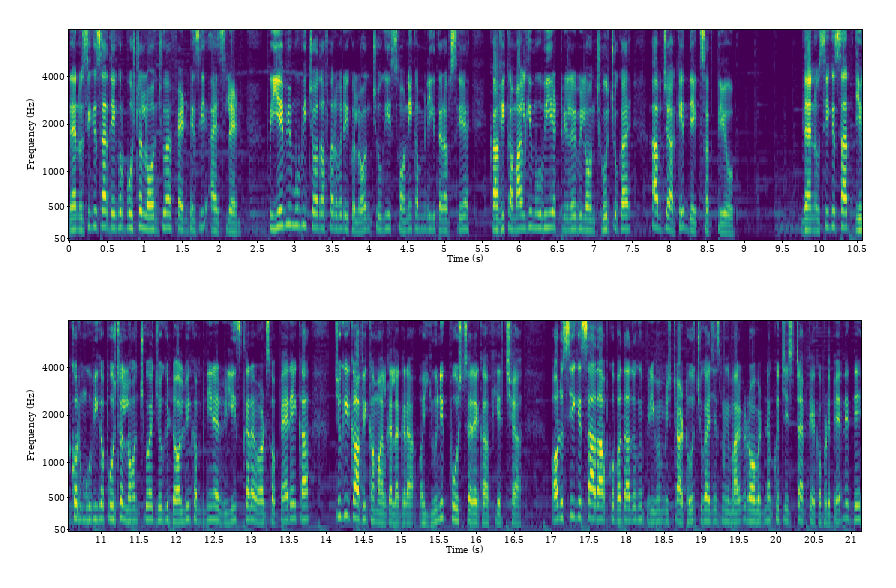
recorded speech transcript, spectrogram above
देन उसी के साथ एक और पोस्टर लॉन्च हुआ है फैंटेसी आइसलैंड तो ये भी मूवी चौदह फरवरी को लॉन्च होगी। सोनी कंपनी की तरफ़ से है काफ़ी कमाल की मूवी है। ट्रेलर भी लॉन्च हो चुका है। आप जाके देख सकते हो। देन उसी के साथ एक और मूवी का पोस्टर लॉन्च हुआ है, जो कि डॉल्बी कंपनी ने रिलीज़ करा वर्ड्स ऑफ़ पैरे का, जो कि काफ़ी कमाल का लग रहा है। और यूनिक पोस्टर है, काफ़ी अच्छा। और उसी के साथ आपको बता दूँ कि प्रीमियम स्टार्ट हो चुका है, जिसमें मार्केट रॉबर्ट ने कुछ इस टाइप के कपड़े पहने थे,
